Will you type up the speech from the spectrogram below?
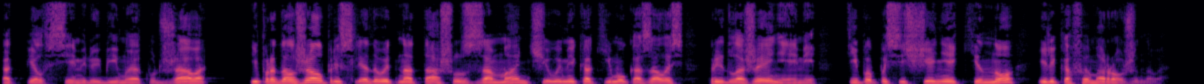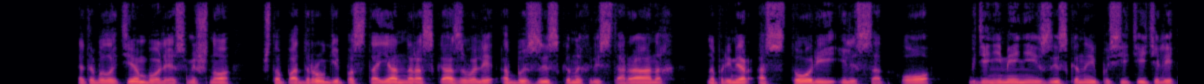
как пел всеми любимый Акуджава, и продолжал преследовать Наташу с заманчивыми, как ему казалось, предложениями, типа посещения кино или кафе мороженого. Это было тем более смешно, что подруги постоянно рассказывали об изысканных ресторанах, например, Астории или Садко, где не менее изысканные посетители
